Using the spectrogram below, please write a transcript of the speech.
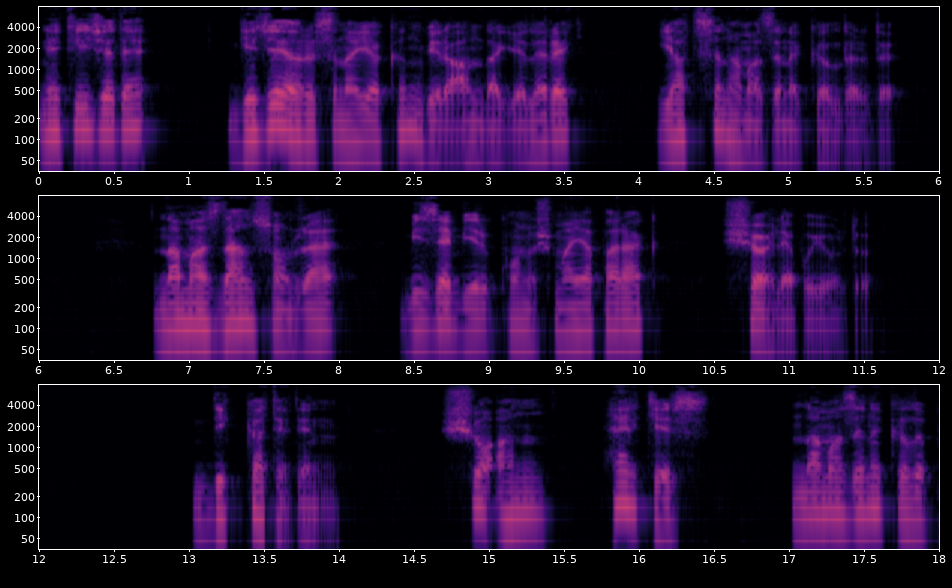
Neticede gece yarısına yakın bir anda gelerek yatsı namazını kıldırdı. Namazdan sonra bize bir konuşma yaparak şöyle buyurdu. Dikkat edin. Şu an herkes namazını kılıp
